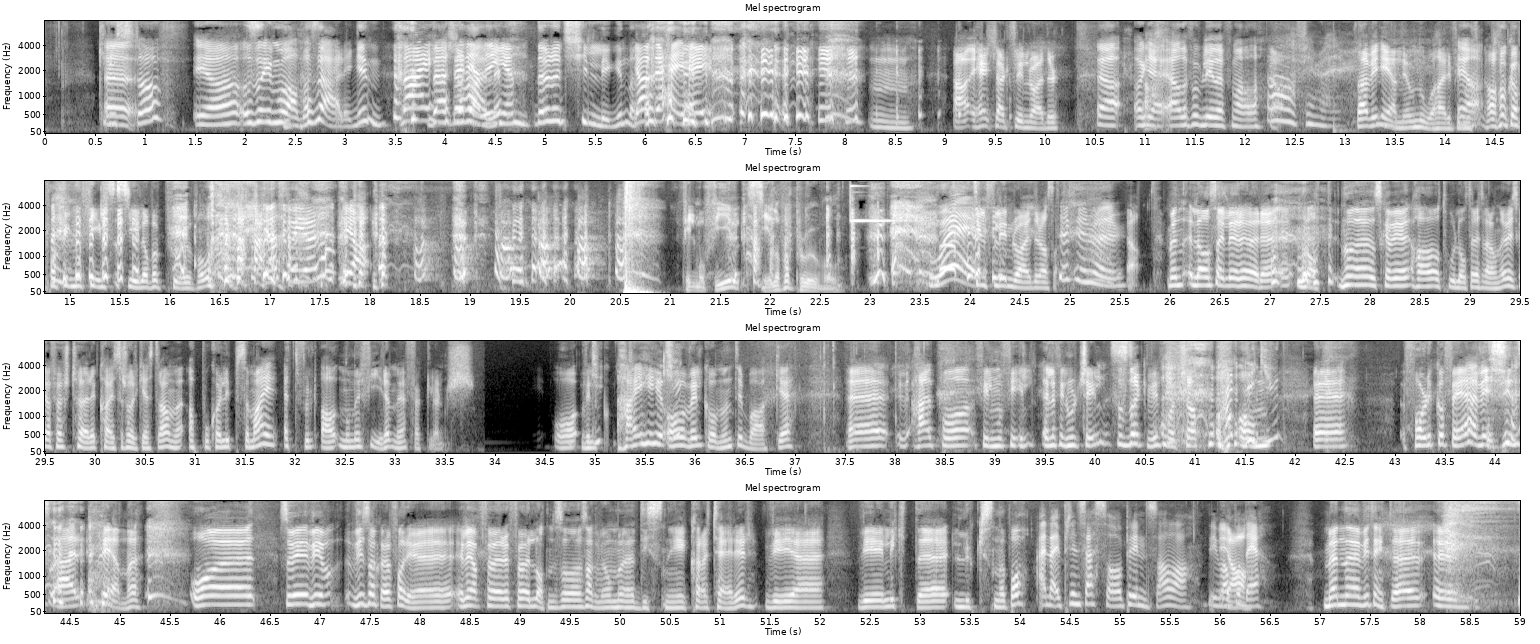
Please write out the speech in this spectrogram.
Kristoff. Ja, og så i Moana så er det ingen. Nei, Det er så der er det herlig. Det er den kyllingen, da. Ja, det er hei, hei. Mm. Ja, helt klart Flynn Rider. Ja, ok, ja, det får bli det for meg, da. Ah, Flynn Rider. Da er vi enige om noe her i film. Ja. Ja. Man kan få Filmofils seal of approval. Ja, skal vi gjøre det? Ja. Filmofil seal of approval. Til Flynn Rider, altså. Er Flynn Rider. Ja. Men la oss heller høre låt. Nå skal vi ha to låter etter hverandre. Vi skal først høre Kaizers Orkestra med 'Apokalypse meg', etterfulgt av nummer fire med 'Fuck Lunch'. Og hei og velkommen tilbake. Eh, her på Filmofil, eller Film og Chill så snakker vi fortsatt om eh, folk og fe vi syns er pene. Og eh, så vi, vi, vi forrige Eller ja, før, før låten så snakket vi om eh, Disney-karakterer vi, eh, vi likte looksene på. Nei, nei, prinsesser og prinser, da. De var Ja. på det. Men uh, vi tenkte uh,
